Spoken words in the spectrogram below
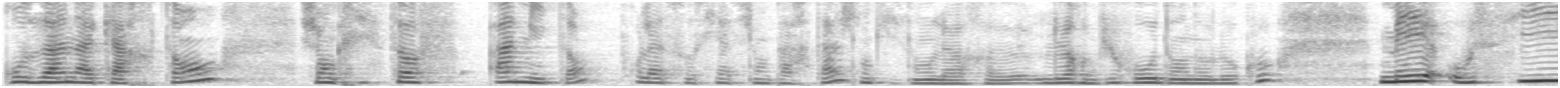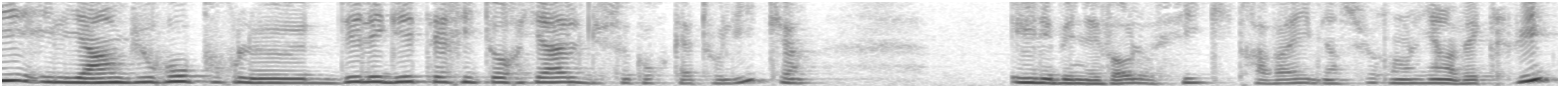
Rosanne à Cartan, Jean-Christophe à mi-temps pour l'association Partage, donc ils ont leur, euh, leur bureau dans nos locaux. Mais aussi, il y a un bureau pour le délégué territorial du Secours catholique et les bénévoles aussi qui travaillent bien sûr en lien avec lui.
